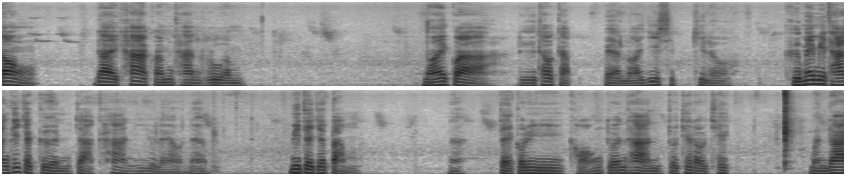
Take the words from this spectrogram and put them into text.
ต้อง ได้ค่าความทานรวม น้อยกว่าหรือเท่ากับ 820 กิโล คือไม่มีทางที่จะเกินจากค่านี้อยู่แล้วนะครับ มีแต่จะต่ำนะ แต่กรณีของตัวต้นทานตัวที่เราเช็ค มันได้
